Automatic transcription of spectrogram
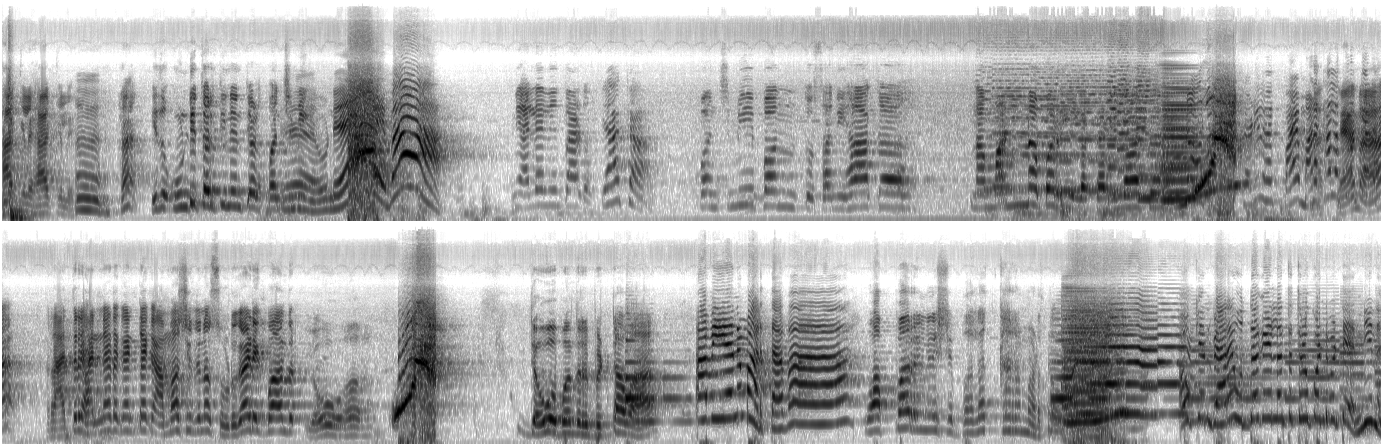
ಹಾಕ್ಲಿ ಹಾಕ್ಲಿ. ಹ, ಇದು ಉಂಡಿ ತರ್ತೀನಿ ಅಂತೇಳಿ ಪಂಚಮಿ. ಬಾ! ನೀ ಅಲ್ಲೇ ನಿಂತಾಡು. ಯಾಕ? ಪಂಚಮಿ ಬಂತು ಸನಿಹಾಕ. ನಮ್ಮ ಅಣ್ಣ ಬರ್ಲಿಲ್ಲ ಕರ್ನಾಟ ಬಾಯ್ ಮಾಡಕಲ್ಲ ಏನ ರಾತ್ರಿ ಹನ್ನೆರಡು ಗಂಟೆಗೆ ಅಮಾಸಿ ದಿನ ಸುಡುಗಾಡಿಗೆ ಬಾ ಅಂದ್ರು ಯೋವ ದೆವ್ವ ಬಂದ್ರು ಬಿಟ್ಟವ. ಅವ ಏನು ಮಾಡ್ತಾವ? ಒಪ್ಪರ್ ನಿಲ್ಲಿಸಿ ಬಲತ್ಕಾರ ಮಾಡ್ತಾವ. ಅವಕ್ಕೇನ್ ಬೇರೆ ಉದ್ಯೋಗ ಇಲ್ಲ ಅಂತ ತಿಳ್ಕೊಂಡು ಬಿಟ್ಟೆ ನೀನು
